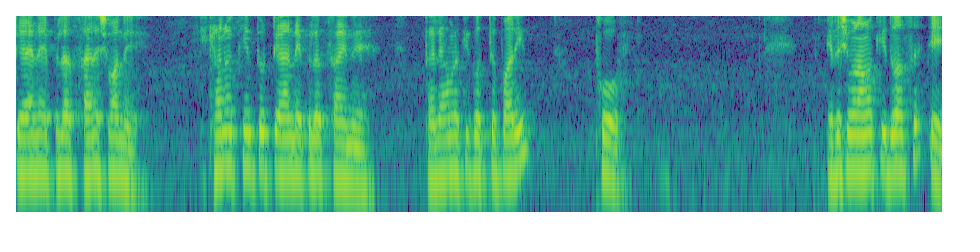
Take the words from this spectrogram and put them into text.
টেন এ প্লাস সাইন সমান এ এখানেও কিন্তু টেন এ প্লাস সাইন তাহলে আমরা কি করতে পারি? ফোর এটা সমান আমার কী দেওয়া আছে? এ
